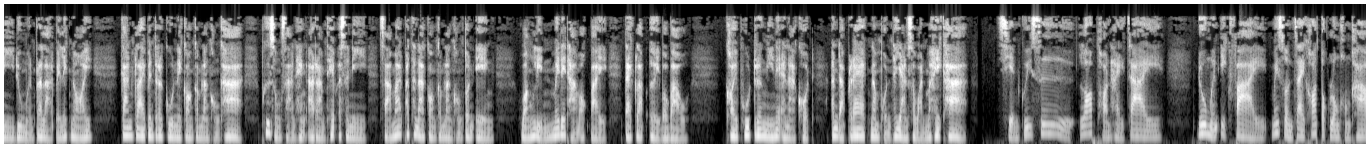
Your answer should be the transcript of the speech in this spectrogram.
นีดูเหมือนประหลาดไปเล็กน้อย การกลายเป็นตระกูลในกองกำลังของข้าเพื่อสงสารแห่งอารามเทพอัศนี สามารถพัฒนากองกำลังของตนเอง หวังหลินไม่ได้ถามออกไป แต่กลับเอ่ยเบาๆ คอยพูดเรื่องนี้ในอนาคต อันดับแรกนำผลทยานสวรรค์มาให้ข้าเฉียนกุ้ยซื่อรอบถอนหายใจ ดูเหมือนอีกฝ่ายไม่สนใจข้อตกลงของเขา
